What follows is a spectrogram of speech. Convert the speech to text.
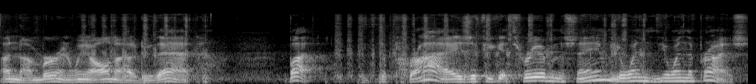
a number, and we all know how to do that. But the prize, if you get three of them the same, you win. You win the prize.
